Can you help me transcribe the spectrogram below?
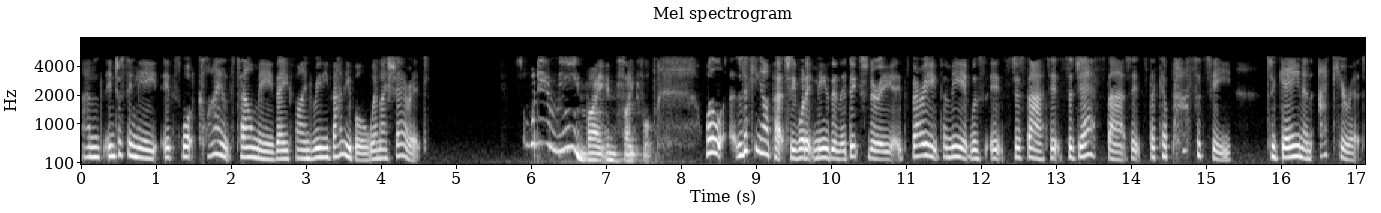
And interestingly, it's what clients tell me they find really valuable when I share it. So, what do you mean by insightful? Well, looking up actually what it means in the dictionary, it's very, for me, it was, it's just that. It suggests that it's the capacity to gain an accurate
